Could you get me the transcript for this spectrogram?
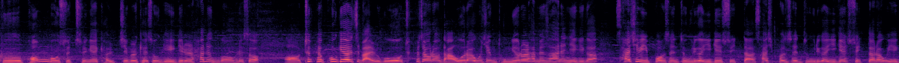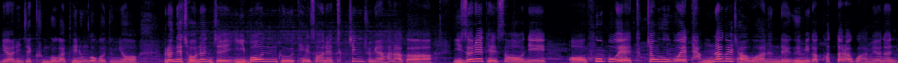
그 범보수층의 결집을 계속 얘기를 하는 거. 그래서 어, 투표 포기하지 말고 투표장으로 나오라고 지금 독려를 하면서 하는 얘기가 42% 우리가 이길 수 있다, 40% 우리가 이길 수 있다라고 얘기하는 이제 근거가 되는 거거든요. 그런데 저는 이제 이번 그 대선의 특징 중에 하나가 이전의 대선이 어, 후보의 특정 후보의 당락을 좌우하는데 의미가 컸다라고 하면은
